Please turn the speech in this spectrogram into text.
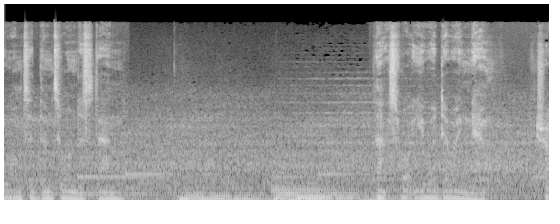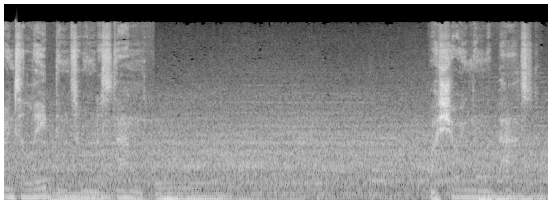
wanted them to understand. That's what you were doing now, trying to lead them to understand. By showing them the past.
